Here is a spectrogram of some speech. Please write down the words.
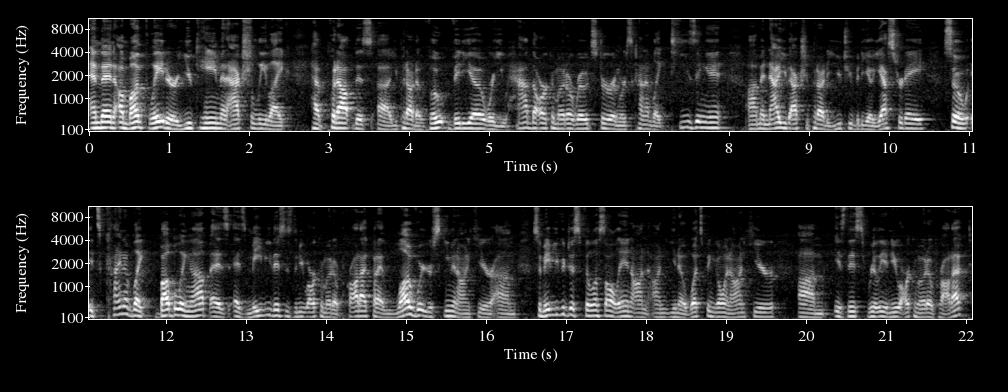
And then a month later, you came and actually like have put out this, uh, you put out a vote video where you had the Arcimoto Roadster and was kind of like teasing it. Um, and now you've actually put out a YouTube video yesterday. So it's kind of like bubbling up as, as maybe this is the new Arcimoto product, but I love what you're scheming on here. Um, so maybe you could just fill us all in on, on you know, what's been going on here. Um, is this really a new Arcimoto product?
